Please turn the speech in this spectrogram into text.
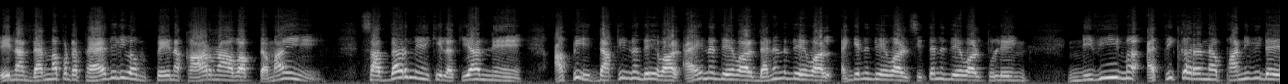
එහෙනම් දැන් අපට පැහැදිලිවම පේන කාරණාවක් තමයි සද්ධර්මය කියලා කියන්නේ අපි දකින්න දේවල්, ඇහෙන දේවල්, දැනෙන දේවල්, ඇඟෙන දේවල්, සිතන දේවල් තුලින් නිවීම ඇති කරන පණිවිඩය.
